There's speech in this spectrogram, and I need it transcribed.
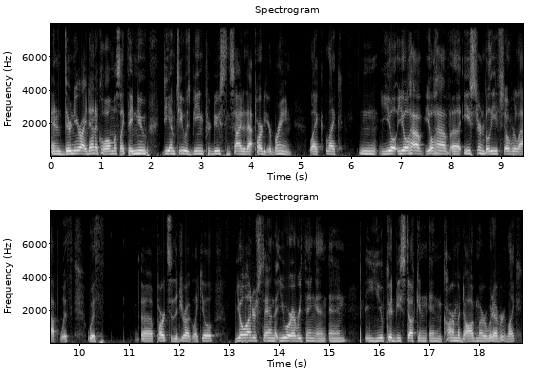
and they're near identical, almost like they knew DMT was being produced inside of that part of your brain. Like like you'll you'll have you'll have uh, Eastern beliefs overlap with with uh, parts of the drug. Like you'll you'll understand that you are everything, and and you could be stuck in in karma dogma or whatever. Like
